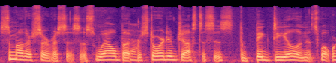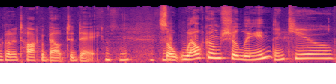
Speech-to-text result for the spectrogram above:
some other services as well, but yeah. restorative justice is the big deal, and it's what we're going to talk about today. Mm-hmm, mm-hmm. So, welcome, Shalene. Thank you.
